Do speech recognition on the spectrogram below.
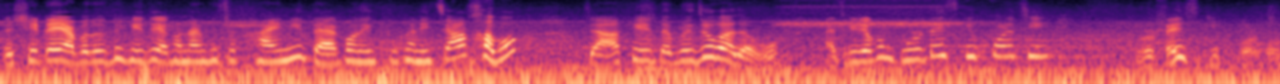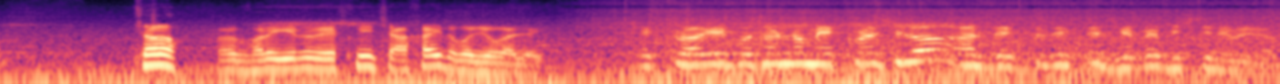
তো সেটাই আপাতত খেয়েছি এখন আর কিছু খাইনি। তা এখন একটুখানি চা খাব। চা খেয়ে তারপরে যোগা যাব আজকে যখন পুরোটাই স্কিপ করেছি পুরোটাই স্কিপ করব। চলো ঘরে গিয়ে রেস্ট নিই চা খাই তারপর যোগা যাই একটু আগেই প্রচণ্ড মেঘ করেছিল আর দেখতে দেখতে ঝেপে বৃষ্টি নেমে গেল।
